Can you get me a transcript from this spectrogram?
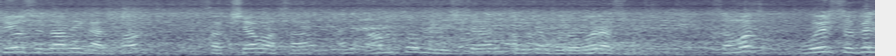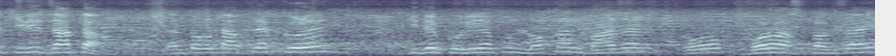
त्यो सुद्दां आमी घालपाक सक्षम आसा आनी आमचो मिनिस्टर आमच्या बरोबर आसा समज वयर सकयल कितें जाता जाल्यार तो म्हणटा आपल्याक कळय कितें करुया पूण लोकांक बाजार हो बरो आसपाक जाय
